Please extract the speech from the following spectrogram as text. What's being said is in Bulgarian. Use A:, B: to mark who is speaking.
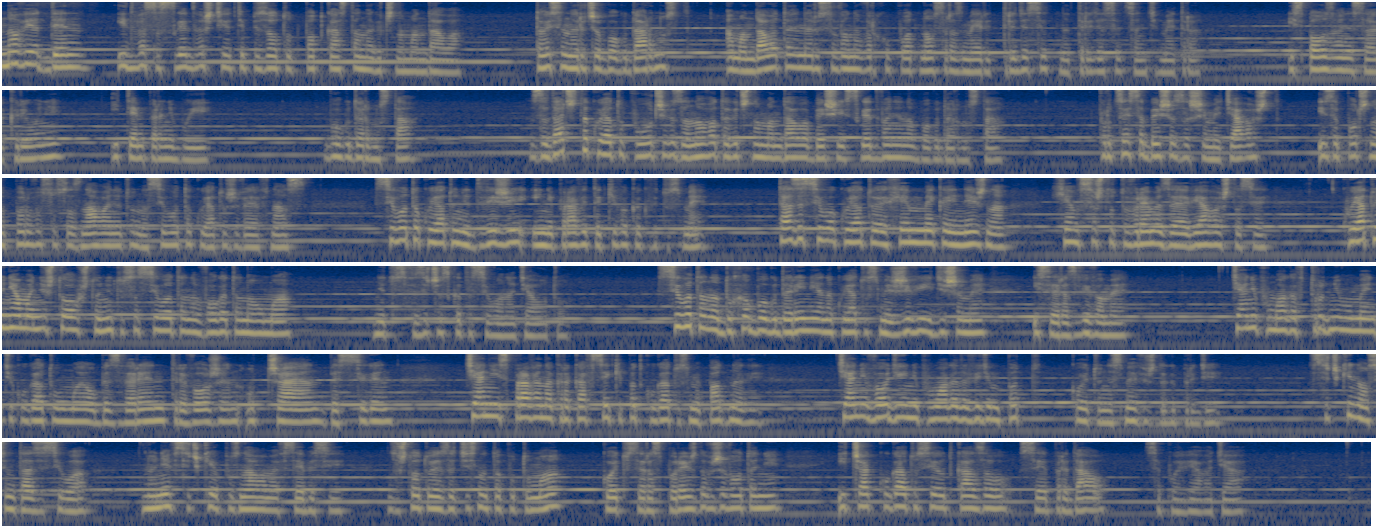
A: Новият ден идва със следващият епизод от подкаста на Ръчна мандала. Той се нарича Благодарност, а мандалата е нарисувана върху платно с размери 30 на 30 см. Използвани са акрилни и темперни бои. Благодарността Задачата, която получих за новата ръчна мандала беше изследване на благодарността. Процесът беше зашеметяващ и започна първо с осъзнаването на силата, която живее в нас. Силата, която ни движи и ни прави такива каквито сме. Тази сила, която е хем мека и нежна, хем в същото време заявяваща се, която няма нищо общо нито с силата на вогата на ума, нито с физическата сила на тялото. Силата на духа, благодарение на която сме живи и дишаме и се развиваме – тя ни помага в трудни моменти, когато ума е обезверен, тревожен, отчаян, безсилен. Тя ни изправя на крака всеки път, когато сме паднали. Тя ни води и ни помага да видим път, който не сме виждали преди. Всички носим тази сила, но не всички я познаваме в себе си, защото е затисната под ума, който се разпорежда в живота ни и чак когато се е отказал, се е предал, се появява тя.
